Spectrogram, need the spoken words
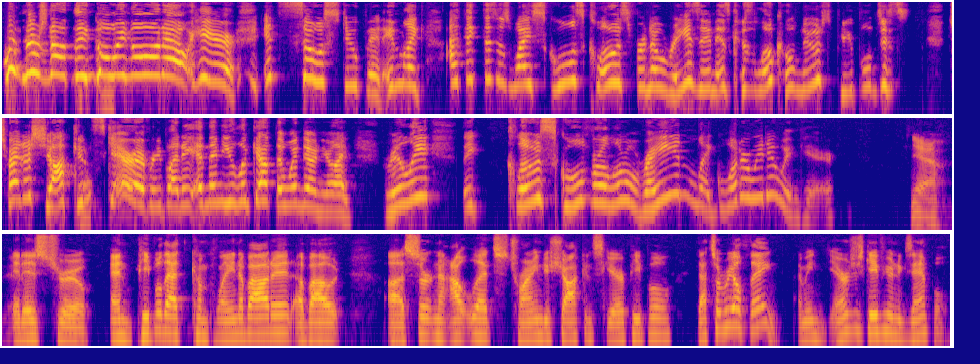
when there's nothing going on out here. It's so stupid. And like, I think this is why schools close for no reason, is because local news people just try to shock and scare everybody. And then you look out the window and you're like, really? They close school for a little rain? Like, what are we doing here? Yeah, it is true. And people that complain about it, about uh, certain outlets trying to shock and scare people, that's a real thing. I mean, Aaron just gave you an example.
